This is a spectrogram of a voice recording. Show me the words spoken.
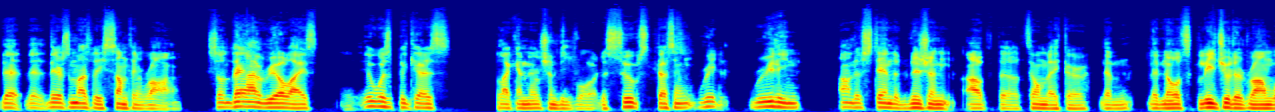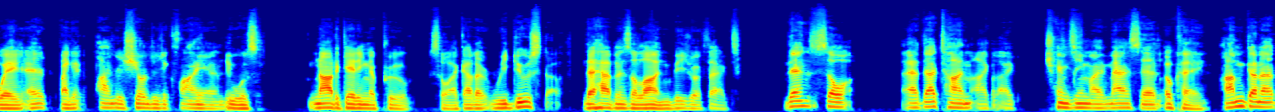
There, there, there's must be something wrong. So then I realized it was because like I mentioned before, the soups doesn't really, really understand the vision of the filmmaker. The, the notes lead you the wrong way. And by the time you show to the client, it was not getting approved. So I got to redo stuff. That happens a lot in visual effects. Then, so at that time, I like changing my mindset. Okay, I'm going to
